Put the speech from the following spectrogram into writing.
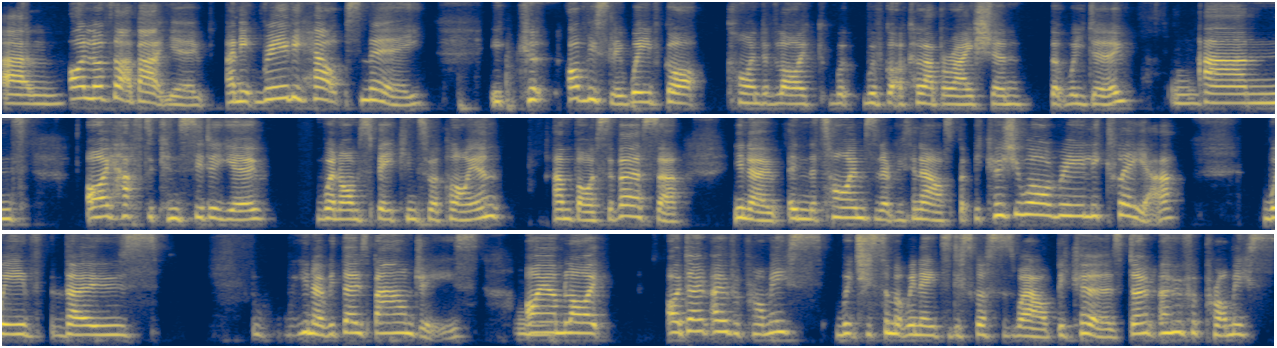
um I love that about you. And it really helps me. It could, obviously, we've got kind of like, we- we've got a collaboration that we do. Mm. And I have to consider you when I'm speaking to a client and vice versa, you know, in the times and everything else. But because you are really clear with those, you know, with those boundaries, I mm, am like, I don't overpromise, which is something we need to discuss as well. Because don't overpromise,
